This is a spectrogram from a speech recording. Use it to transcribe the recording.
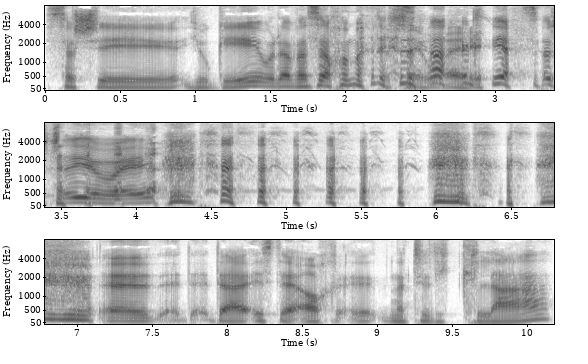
Sachet Yoge oder was auch immer der sagt. Ja, Sachet Away. äh, da ist er auch äh, natürlich klar,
